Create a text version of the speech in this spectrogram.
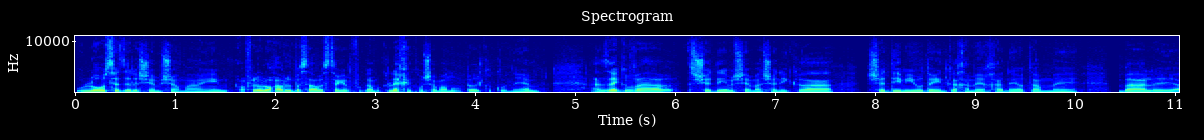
הוא לא עושה את זה לשם שמיים, אפילו לא חייב להיות בשר וסטייקים, גם לחם, כמו שאמרנו בפרק הקודם, אז זה כבר שדים שמה שנקרא שדים יהודאים, ככה מכנה אותם אה, בעל אה,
